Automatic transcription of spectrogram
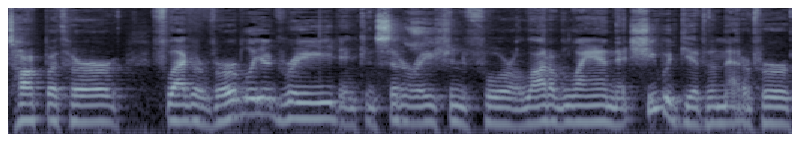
talked with her. Flagler verbally agreed in consideration for a lot of land that she would give him out of her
